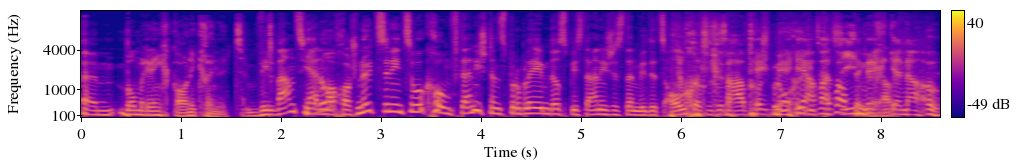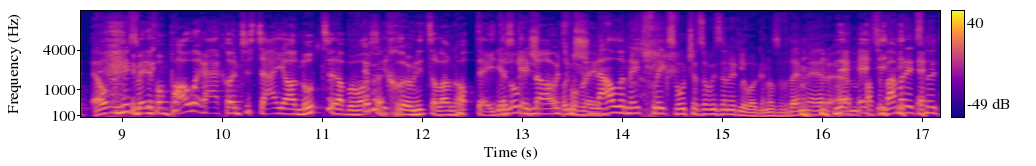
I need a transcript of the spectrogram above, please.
ähm, wo wir eigentlich gar nicht können nutzen. Weil wenn sie Ja, dann no. mal kannst nützen in Zukunft, dann ist dann das Problem, dass bis dann ist es dann wieder zu alt, dass es überhaupt kannst brauchen. Ja, wahrscheinlich, mehr. genau. Ja, und ich meine, vom Power her könntest du es 10 Jahre nutzen, aber wahrscheinlich können wir nicht so lange updaten. Ja, das ist genau das und Problem. schneller Netflix willst du ja sowieso nicht schauen. Also von dem her, ähm, also wenn man jetzt nicht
